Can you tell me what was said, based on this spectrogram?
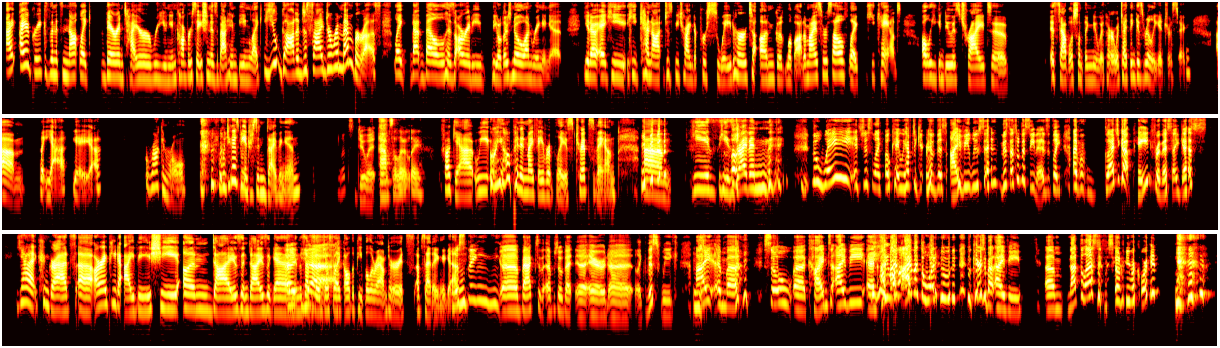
I, I agree because then it's not like their entire reunion conversation is about him being like, you gotta decide to remember us. Like that bell has already, you know, there's no unringing it. You know, and he he cannot just be trying to persuade her to ungood lobotomize herself. Like he can't. All he can do is try to establish something new with her, which I think is really interesting. Um, but yeah, yeah, yeah, yeah. Rock and roll. Would you guys be interested in diving in? Let's do it. Absolutely. Fuck yeah. We we open in my favorite place, Tripp's van. Um he's he's driving the way it's just like, okay, we have to get rid of this Ivy loose end. This that's what the scene is. It's like, I'm glad you got paid for this, I guess. Yeah, congrats. Uh, RIP to Ivy. She undies and dies again Uh, in this episode, just like all the people around her. It's upsetting again. Listening uh, back to the episode that uh, aired uh, like this week, Mhm. I am uh, so uh, kind to Ivy, and I, I'm. I'm like the one who who cares about Ivy. Um, not the last episode we recorded.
